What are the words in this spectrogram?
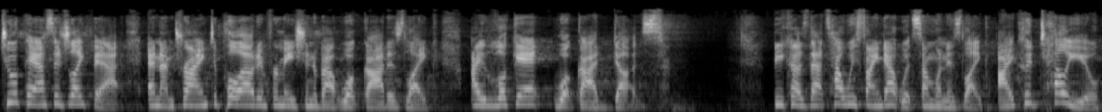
to a passage like that and I'm trying to pull out information about what God is like, I look at what God does. Because that's how we find out what someone is like. I could tell you,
